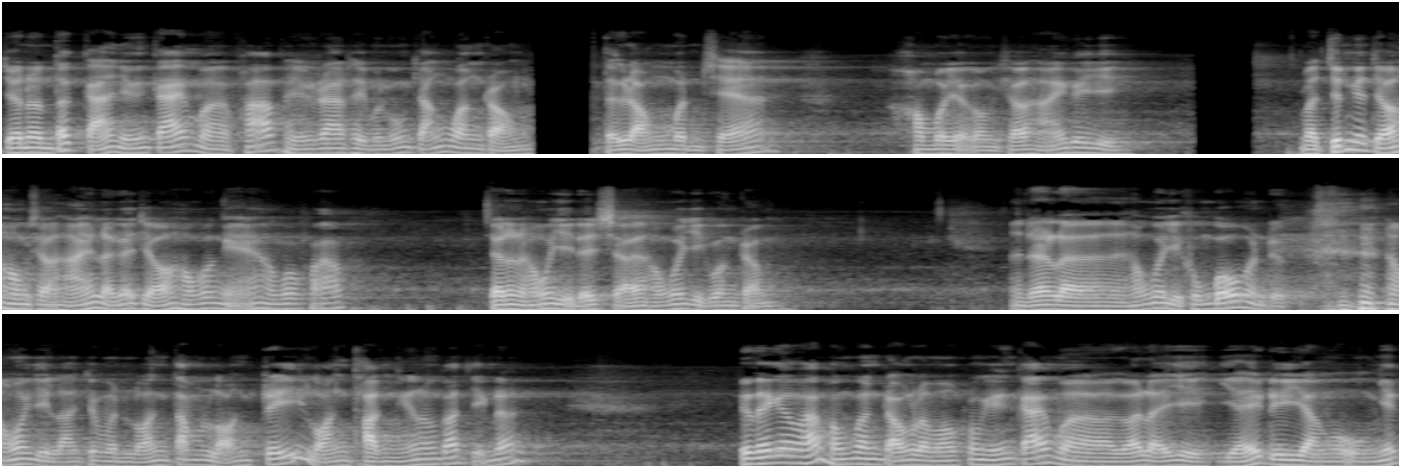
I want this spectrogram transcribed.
Cho nên tất cả những cái mà pháp hiện ra thì mình cũng chẳng quan trọng. Tự động mình sẽ không bao giờ còn sợ hãi cái gì. Và chính cái chỗ không sợ hãi là cái chỗ không có ngã, không có pháp. Cho nên là không có gì để sợ, không có gì quan trọng thành ra là không có gì khủng bố mình được. Không có gì làm cho mình loạn tâm, loạn trí, loạn thần không có chuyện đó. Tôi thấy cái pháp không quan trọng là một trong những cái mà gọi là cái gì? Dễ đi vào nguồn nhất.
